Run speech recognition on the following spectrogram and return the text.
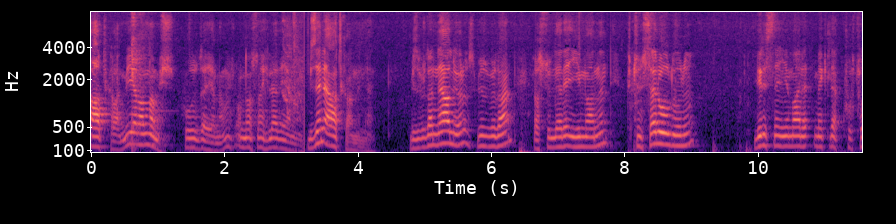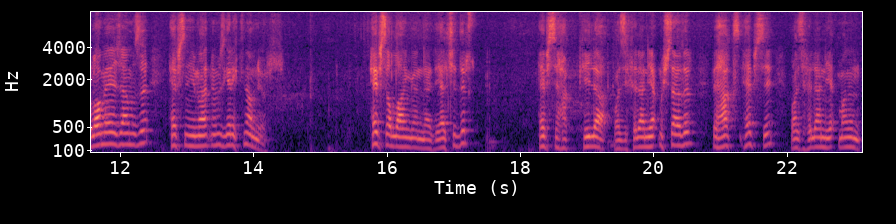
Ad kavmi yalanlamış. Hud da yalanlamış. Ondan sonrakiler de yalanlamış. Bize ne Ad kavminden? Biz buradan ne alıyoruz? Biz buradan Resullere imanın bütünsel olduğunu, birisine iman etmekle kurtulamayacağımızı, hepsine iman etmemiz gerektiğini anlıyoruz. Hepsi Allah'ın gönderdiği elçidir. Hepsi hakkıyla vazifelerini yapmışlardır ve hepsi vazifelerini yapmanın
